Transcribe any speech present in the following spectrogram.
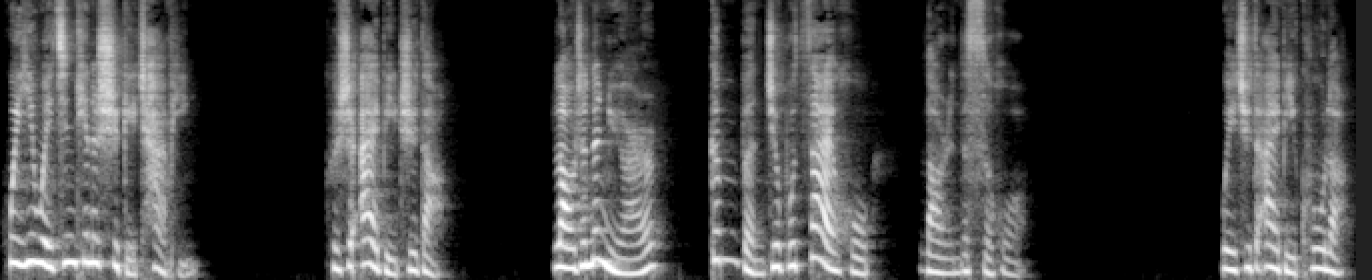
会因为今天的事给差评。可是艾比知道，老人的女儿根本就不在乎老人的死活。委屈的艾比哭了，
